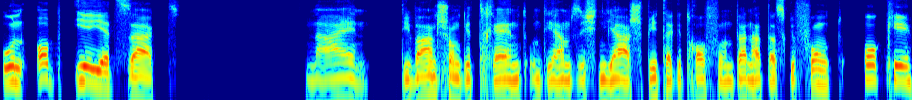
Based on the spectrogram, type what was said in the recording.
Und ob ihr jetzt sagt, nein, die waren schon getrennt und die haben sich ein Jahr später getroffen und dann hat das gefunkt, okay.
